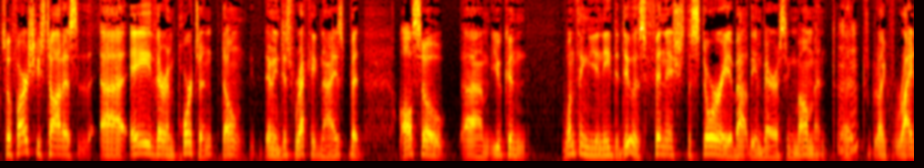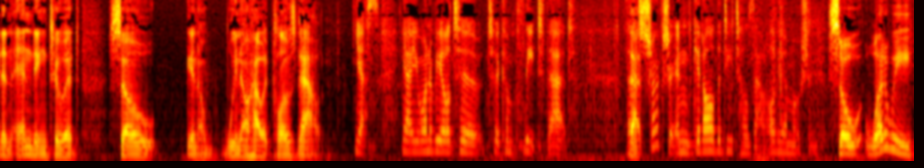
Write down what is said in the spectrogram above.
So far, she's taught us uh, a they're important. Don't I mean just recognize, but also um, you can. One thing you need to do is finish the story about the embarrassing moment, uh, like write an ending to it, so you know we know how it closed out. Yes. Yeah, you want to be able to to complete that that, That- structure and get all the details out, all the emotion. So what do we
